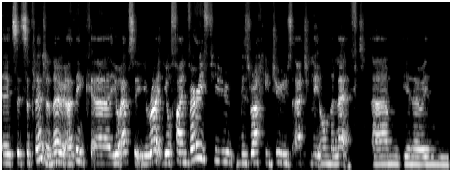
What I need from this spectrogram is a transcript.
It's it's a pleasure. No, I think uh, you're absolutely right. You'll find very few Mizrahi Jews actually on the left. Um, you know, in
